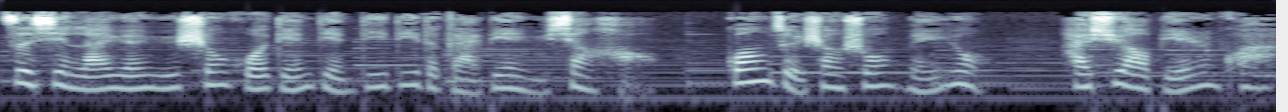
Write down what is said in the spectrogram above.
自信来源于生活点点滴滴的改变与向好。光嘴上说没用，还需要别人夸。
